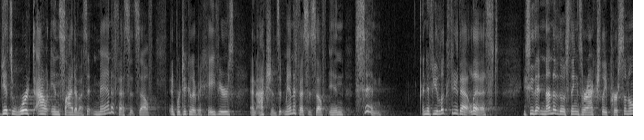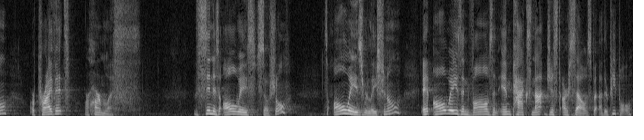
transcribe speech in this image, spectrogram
gets worked out inside of us. It manifests itself in particular behaviors and actions, it manifests itself in sin. And if you look through that list, you see that none of those things are actually personal or private or harmless. The sin is always social, it's always relational, it always involves and impacts not just ourselves, but other people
